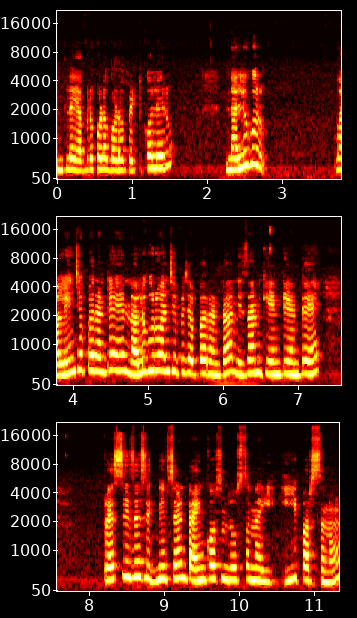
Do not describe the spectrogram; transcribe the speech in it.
ఇంట్లో ఎవరు కూడా గొడవ పెట్టుకోలేరు. నలుగురు వాళ్ళు ఏం చెప్పారంటే నలుగురు అని చెప్పి చెప్పారంట. నిజానికి ఏంటి అంటే press is a significant time కోసం చూస్తున్న ఈ- పర్సన్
